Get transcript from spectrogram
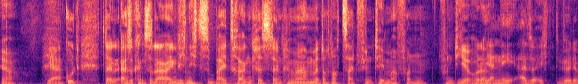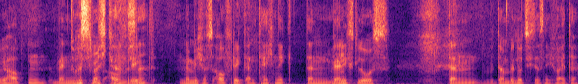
Ja. ja. Gut, dann, also kannst du da eigentlich nichts zu beitragen, Chris. Dann wir, haben wir doch noch Zeit für ein Thema von, von dir, oder? Ja, nee, also ich würde behaupten, wenn Du mich was keins, aufregt, ne? wenn mich was aufregt an Technik, dann Mhm. werde ich's los. Dann, dann benutze ich das nicht weiter.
